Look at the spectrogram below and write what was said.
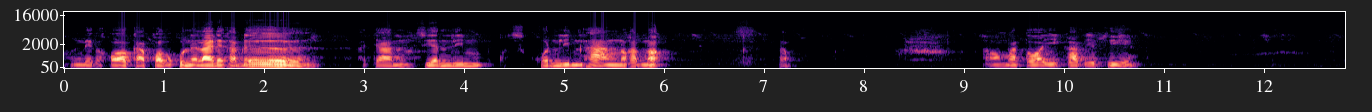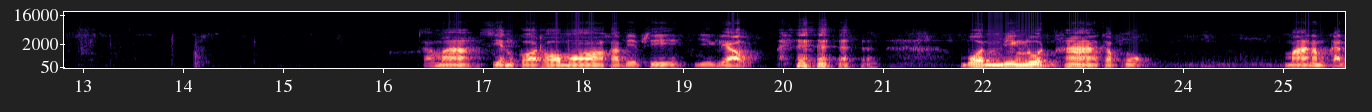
เพิ่งได้ก็ขอกราบขอบพระคุณหลายๆด้ครับ เด้ออาจารย์เซียนริมคนริมทางเนาะครับเนาะครับ เอามาต่ออีกครับ FC เอามาเซียนกอทอมอครับเอฟซียีกแล้ว บนวิ่งรูดห้ากับหกมาน้ำกัน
